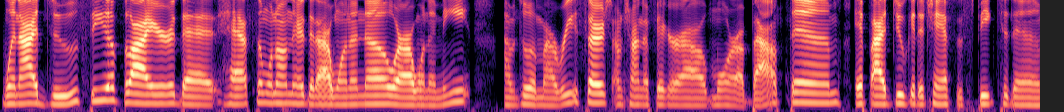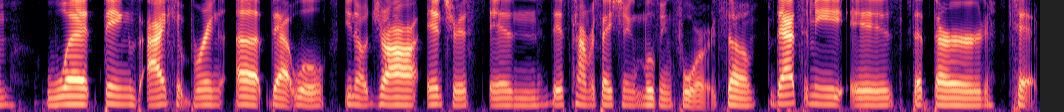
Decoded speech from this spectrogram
when I do see a flyer that has someone on there that I want to know or I want to meet, I'm doing my research. I'm trying to figure out more about them. If I do get a chance to speak to them, what things I could bring up that will, you know, draw interest in this conversation moving forward. So, that to me is the third tip.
